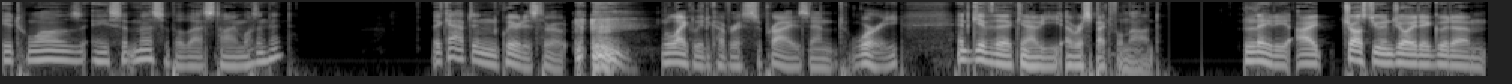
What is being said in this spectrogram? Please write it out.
It was a submersible last time, wasn't it? The captain cleared his throat, likely to cover his surprise and worry, and give the Kinari a respectful nod. Lady, I trust you enjoyed a good, um,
